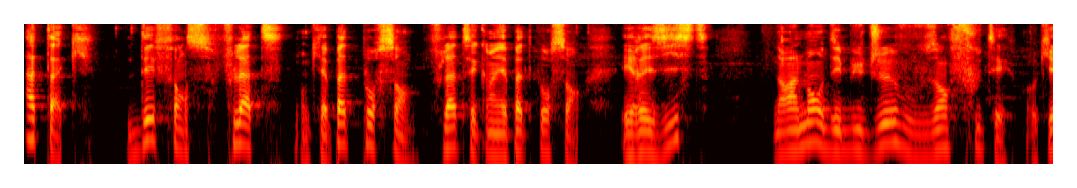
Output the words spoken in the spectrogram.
attaque, défense, flat, donc il n'y a pas de pourcent, flat c'est quand il n'y a pas de pourcent, et résiste, normalement au début de jeu vous vous en foutez, ok.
